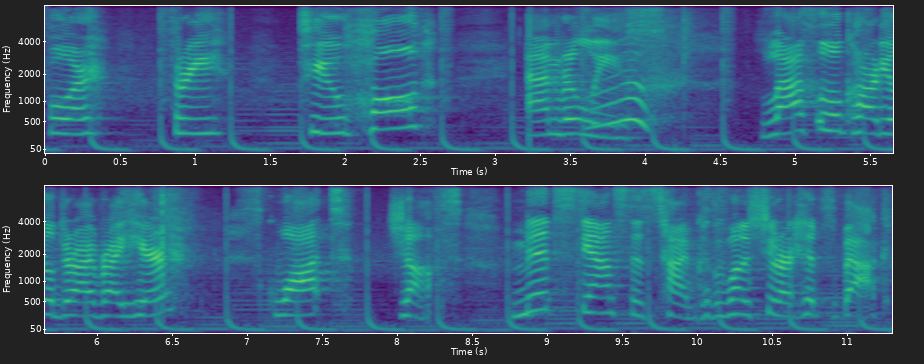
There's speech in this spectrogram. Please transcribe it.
4, 3, 2, hold, and release. Woo. Last little cardio drive right here. Squat jumps. Mid stance this time because we want to shoot our hips back.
